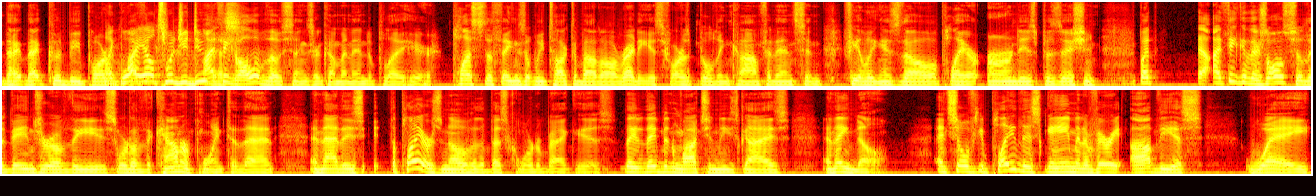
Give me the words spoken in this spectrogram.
That that could be part Like, of. why I think- else would you do I this? think all of those things are coming into play here. Plus the things that we talked about already, as far as building confidence and feeling as though a player earned his position. But I think there's also the danger of the sort of the counterpoint to that, and that is the players know who the best quarterback is. They they've been watching these guys and they know. And so if you play this game in a very obvious way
